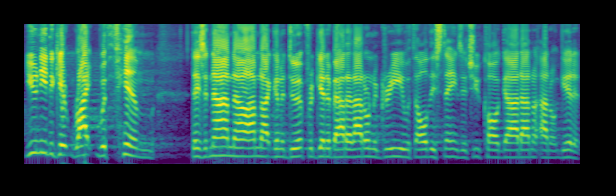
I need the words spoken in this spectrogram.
You need to get right with Him. They said, No, no, I'm not going to do it. Forget about it. I don't agree with all these things that you call God. I don't, I don't get it.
